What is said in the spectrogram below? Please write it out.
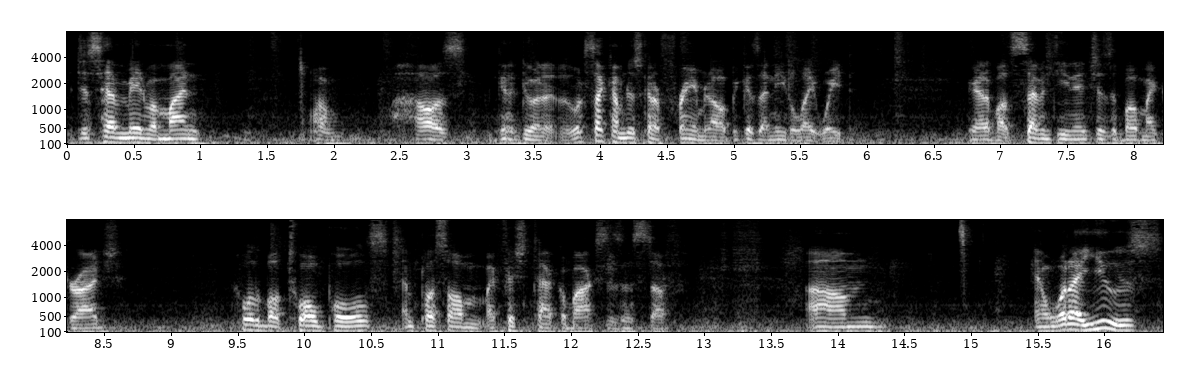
I just haven't made my mind on how I was gonna do it. It looks like I'm just gonna frame it out because I need a lightweight. I got about 17 inches above my garage. Hold about 12 poles and plus all my fishing tackle boxes and stuff. Um, and what I used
